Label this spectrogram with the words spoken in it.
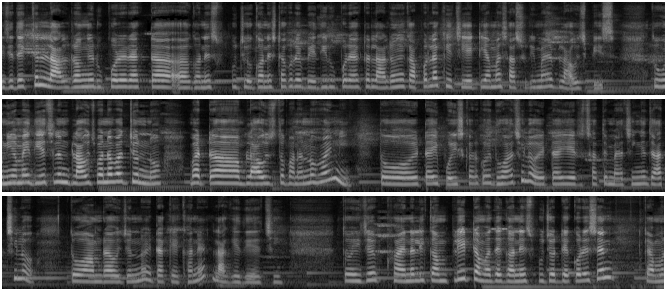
এই যে দেখছেন, লাল রঙের উপরের একটা গণেশ পুজো, গণেশ ঠাকুরের বেদির উপরে একটা লাল রঙের কাপড় লাগিয়েছি। এটি আমার শাশুড়ি মায়ের ব্লাউজ পিস। তো উনি আমায় দিয়েছিলেন ব্লাউজ বানাবার জন্য, বাট ব্লাউজ তো বানানো হয়নি। তো এটাই পরিষ্কার করে ধোয়া ছিল, এটাই এর সাথে ম্যাচিংয়ে যাচ্ছিল। তো আমরা ওই জন্য এটাকে এখানে লাগিয়ে দিয়েছি। তো এই যে ফাইনালি কমপ্লিট আমাদের গণেশ পুজোর ডেকোরেশন কেমন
